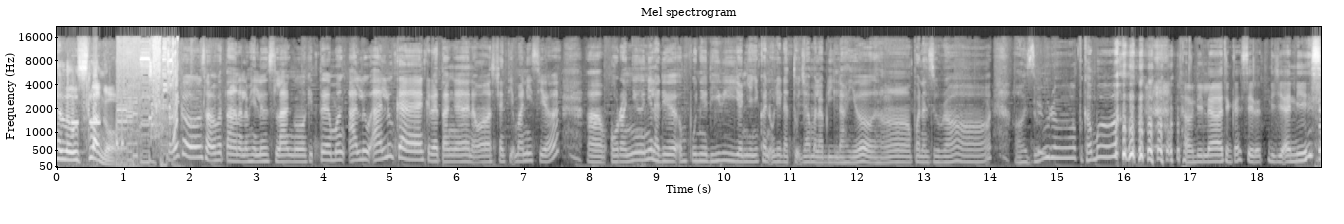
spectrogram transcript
Hello Selangor. Assalamualaikum, selamat petang dalam Hello Selangor. Kita mengalu-alukan kedatangan oh, secantik manis ya. Uh, orangnya ni lah dia empunya diri yang dinyanyikan oleh Datuk Jamal Abdillah ya. Ha, Puan Azura. Azura, apa khabar? Alhamdulillah, terima kasih DJ Anis.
